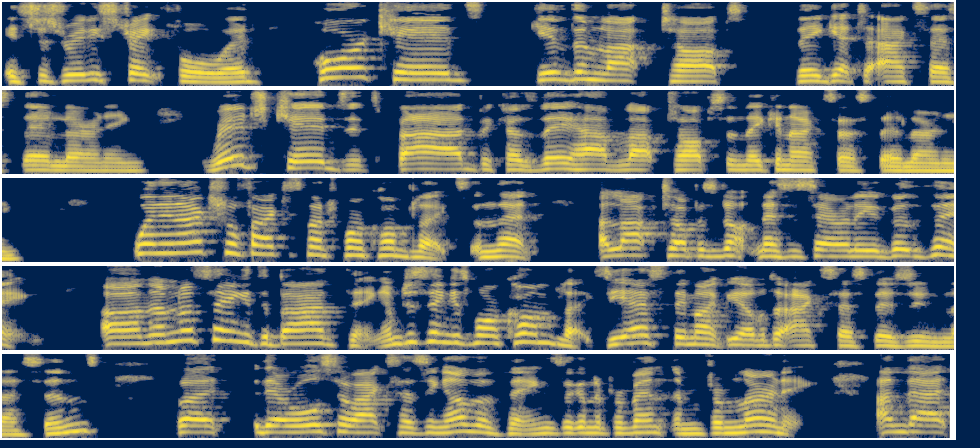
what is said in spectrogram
It's just really straightforward. Poor kids, give them laptops they get to access their learning. Rich kids, it's bad because they have laptops and they can access their learning. When in actual fact, it's much more complex and that a laptop is not necessarily a good thing. Um, I'm not saying it's a bad thing. I'm just saying it's more complex. Yes, they might be able to access their Zoom lessons, but they're also accessing other things that are going to prevent them from learning. And that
